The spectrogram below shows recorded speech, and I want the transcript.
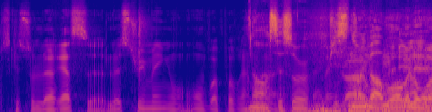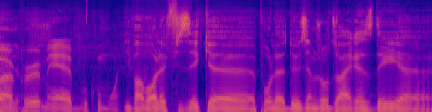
parce que sur le reste, euh, le streaming, on, on voit pas vraiment. Non, c'est sûr. la Puis sinon, il va y avoir le- voit un peu, mais beaucoup moins. Il va avoir le physique euh, pour le deuxième jour du RSD. euh,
